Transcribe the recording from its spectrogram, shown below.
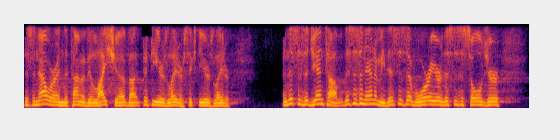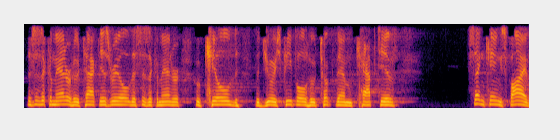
This is now we're in the time of Elisha, about 50 years later, 60 years later. And this is a Gentile. This is an enemy. This is a warrior. This is a soldier. This is a commander who attacked Israel. This is a commander who killed the Jewish people, who took them captive. 2 Kings 5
